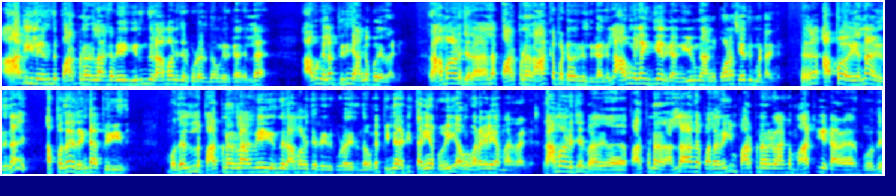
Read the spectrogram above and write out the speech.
ஆதியில இருந்து பார்ப்பனர்களாகவே இருந்து ராமானுஜர் கூட இருந்தவங்க இருக்காங்கல்ல அவங்க எல்லாம் பிரிஞ்சு அங்க போயிடுறாங்க. ராமானுஜரால பார்ப்பனர் ஆக்கப்பட்டவர்கள் இருக்காங்கல்ல அவங்க எல்லாம் இங்கே இருக்காங்க. இவங்க அங்க போனா சேர்த்துக்க மாட்டாங்க. அப்போ என்ன ஆகுதுன்னா அப்பதான் ரெண்டா பிரியுது. முதல்ல பார்ப்பனர்களாகவே இருந்து ராமானுஜர் கூட இருந்தவங்க பின்னாடி தனியா போய் அவங்க வடகலையா மாறுறாங்க. ராமானுஜர் பார்ப்பனர் அல்லாத பலரையும் பார்ப்பனர்களாக மாற்றிய போது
